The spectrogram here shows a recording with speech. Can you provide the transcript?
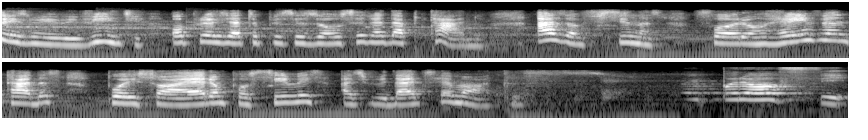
Em 2020, o projeto precisou ser adaptado. As oficinas foram reinventadas, pois só eram possíveis atividades remotas. Oi, prof.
